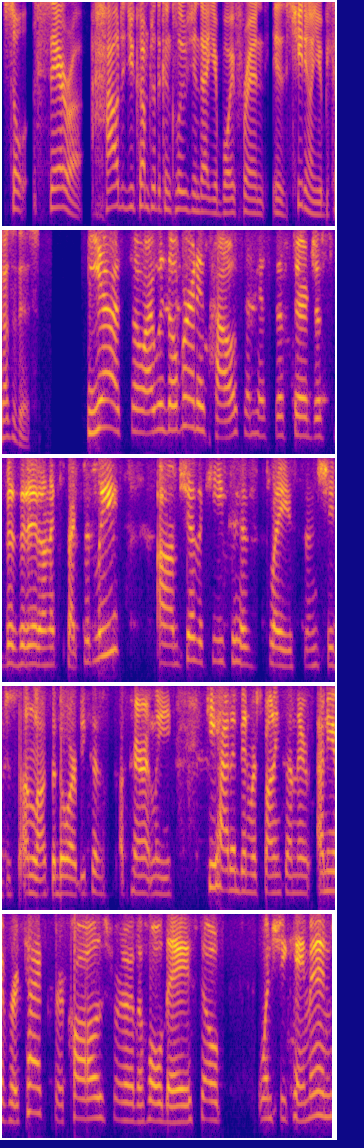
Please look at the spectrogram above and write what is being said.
So, Sarah, how did you come to the conclusion that your boyfriend is cheating on you because of this? Yeah, so I was over at his house and his sister just visited unexpectedly. Um, she has a key to his place and she just unlocked the door because apparently he hadn't been responding to any, of her texts or calls for the whole day. So when she came in,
